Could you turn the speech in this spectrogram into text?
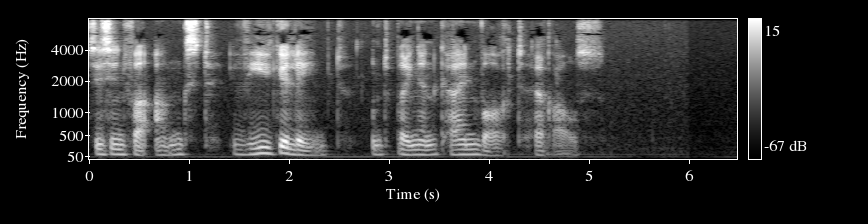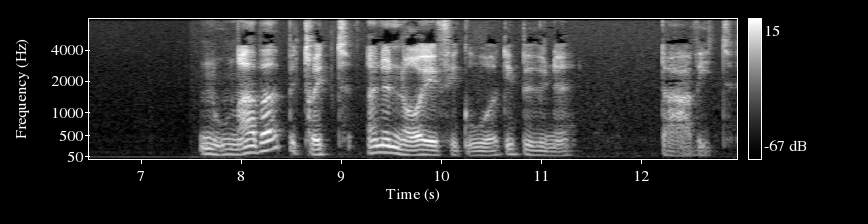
Sie sind vor Angst wie gelähmt und bringen kein Wort heraus. Nun aber betritt eine neue Figur die Bühne David.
